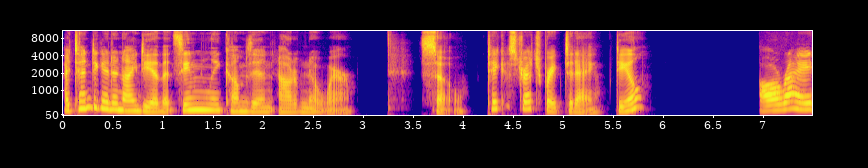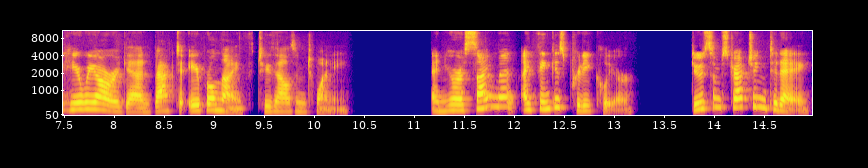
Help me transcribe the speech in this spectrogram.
I tend to get an idea that seemingly comes in out of nowhere. So take a stretch break today. Deal? All right, here we are again, back to April 9th, 2020. And your assignment, I think, is pretty clear. Do some stretching today.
